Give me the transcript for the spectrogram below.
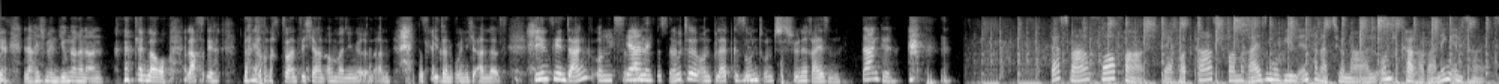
Ja, lache ich mir einen Jüngeren an. genau, lachst du dir dann auch nach 20 Jahren auch mal einen Jüngeren an. Das geht dann wohl nicht anders. Vielen, vielen Dank und Gerne, alles Gute und bleib gesund mhm. und schöne Reisen. Danke. Das war Vorfahrt, der Podcast von Reisemobil International und Caravaning Insights.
